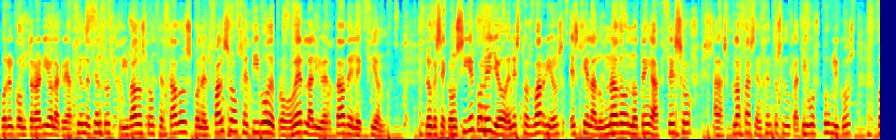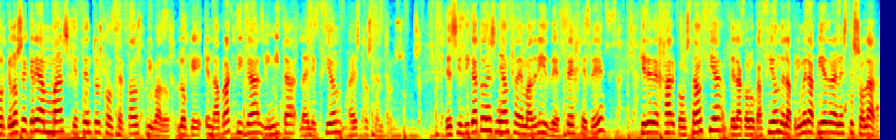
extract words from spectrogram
por el contrario, la creación de centros privados concertados con el falso objetivo de promover la libertad de elección. Lo que se consigue con ello en estos barrios es que el alumnado no tenga acceso a las plazas en centros educativos públicos porque no se crean más que centros concertados privados, lo que en la práctica limita la elección a estos centros. El Sindicato de Enseñanza de Madrid de CGT quiere dejar constancia de la colocación de la primera piedra en este solar,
